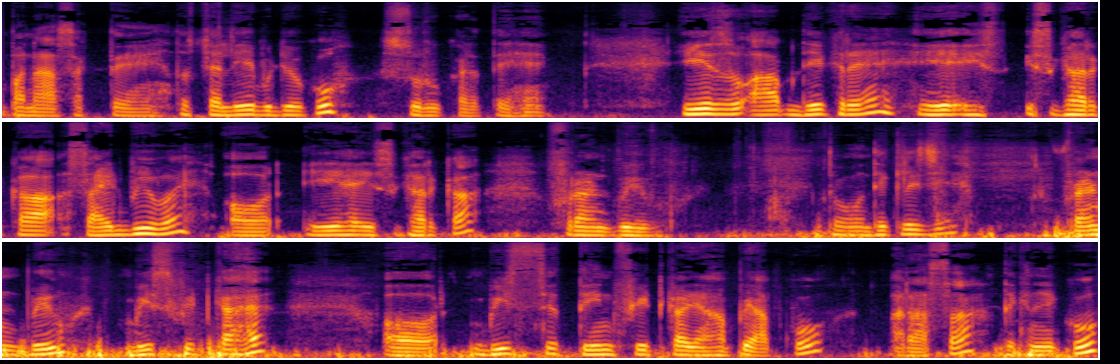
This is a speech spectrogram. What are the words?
बना सकते हैं। तो चलिए वीडियो को शुरू करते हैं। ये जो आप देख रहे हैं, ये इस इस घर का साइड व्यू है और ये है इस घर का फ्रंट व्यू तो देख लीजिए फ्रंट व्यू 20 फीट का है और 20 से 3 फीट का यहाँ पे आपको रास्ता देखने को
